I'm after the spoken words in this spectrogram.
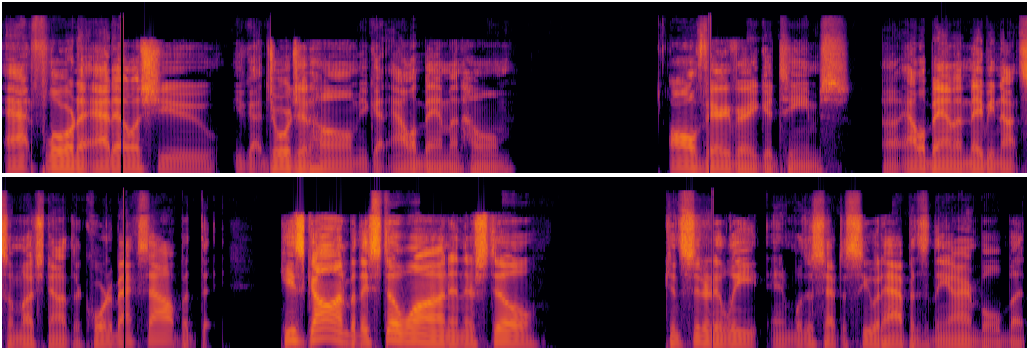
at Florida, at LSU, you got Georgia at home, you got Alabama at home. All very, very good teams. Uh, Alabama, maybe not so much now that their quarterback's out, but he's gone, but they still won, and they're still considered elite. And we'll just have to see what happens in the Iron Bowl. But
